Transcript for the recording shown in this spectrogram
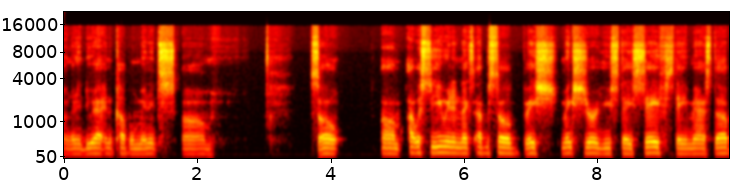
I'm gonna do that in a couple minutes. Um, so um, I will see you in the next episode. Make sure you stay safe, stay masked up.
